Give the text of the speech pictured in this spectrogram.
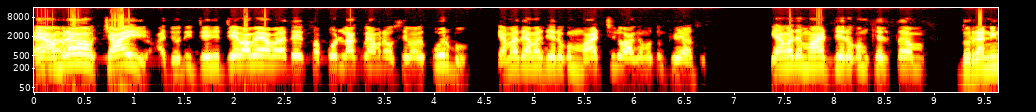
হ্যাঁ আমরা চাই যদি যে যেভাবে আমাদের সাপোর্ট লাগবে আমরা সেভাবে করব কি আমাদের আমার যেরকম মাঠ ছিল আগের মতন ফিরে আসুক কি আমাদের মাঠ যেরকম খেলতাম রানিং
